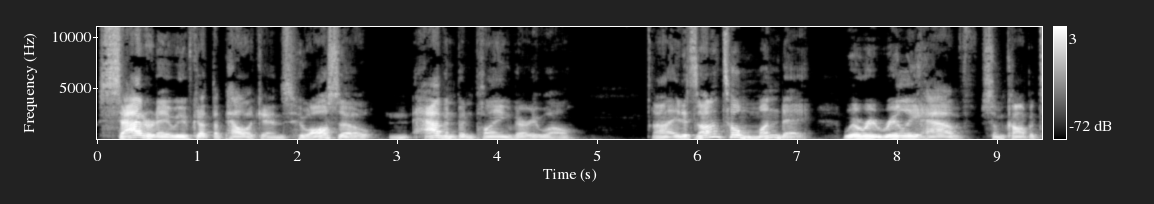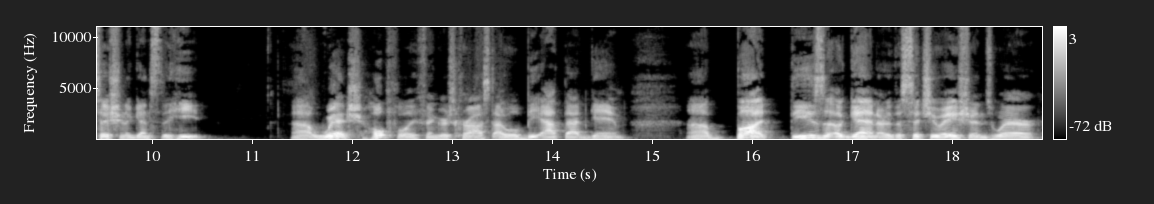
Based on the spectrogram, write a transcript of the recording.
Saturday, we've got the Pelicans, who also haven't been playing very well. Uh, and it's not until Monday where we really have some competition against the Heat, uh, which hopefully, fingers crossed, I will be at that game. Uh, but these, again, are the situations where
